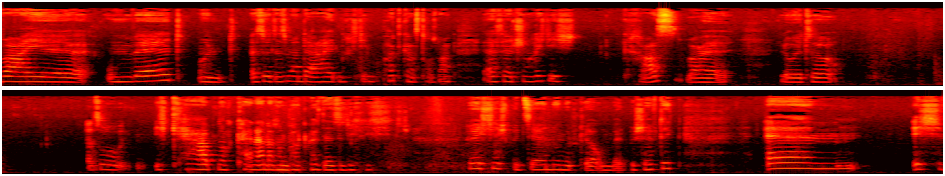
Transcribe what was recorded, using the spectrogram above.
weil Umwelt und also dass man da halt einen richtigen Podcast draus macht, ist halt schon richtig krass, weil Leute also ich habe noch keinen anderen Podcast, der sich richtig, richtig speziell nur mit der Umwelt beschäftigt. Ähm, ich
